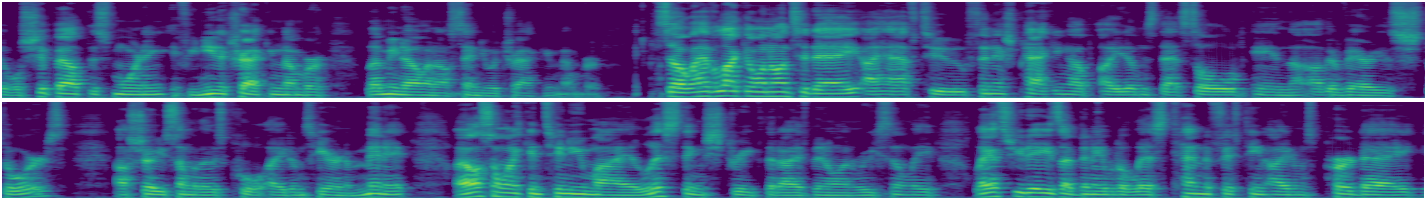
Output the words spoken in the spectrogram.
it will ship out this morning. If you need a tracking number, let me know and I'll send you a tracking number. So I have a lot going on today. I have to finish packing up items that sold in the other various stores. I'll show you some of those cool items here in a minute. I also want to continue my listing streak that I've been on recently. Last few days I've been able to list 10 to 15 items per day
